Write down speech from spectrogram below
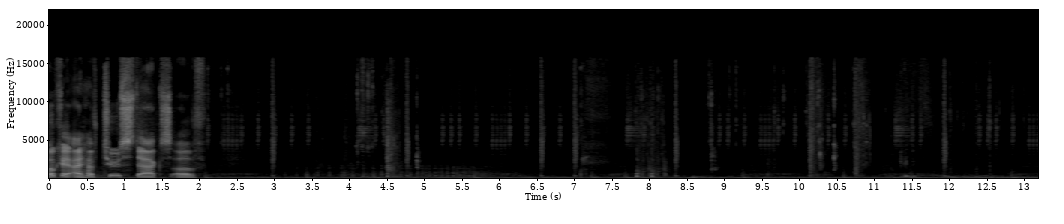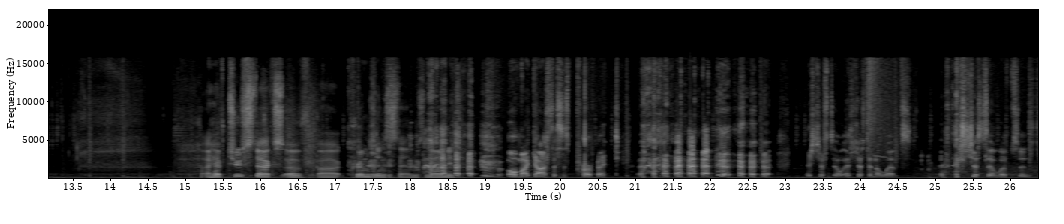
Okay, I have two stacks of. I have two stacks of uh, crimson stems. Now I need. oh my gosh, this is perfect. it's just, it's just an ellipse. It's just ellipses.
